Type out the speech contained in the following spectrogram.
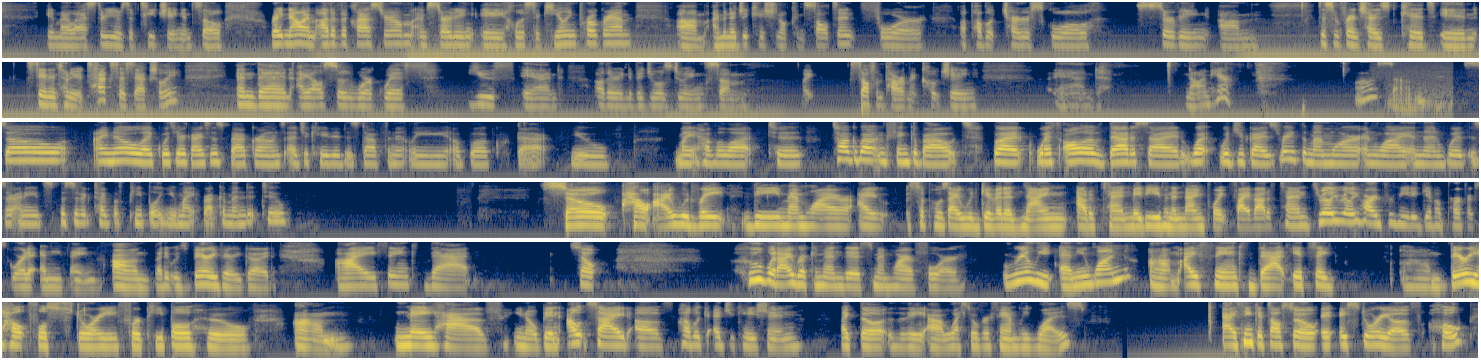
in my last three years of teaching. And so right now I'm out of the classroom. I'm starting a holistic healing program. Um, I'm an educational consultant for a public charter school serving um, disenfranchised kids in San Antonio, Texas, actually. And then I also work with youth and other individuals doing some like self-empowerment coaching and now i'm here. Awesome. So i know like with your guys' backgrounds educated is definitely a book that you might have a lot to talk about and think about but with all of that aside what would you guys rate the memoir and why and then would is there any specific type of people you might recommend it to so, how I would rate the memoir, I suppose I would give it a nine out of 10, maybe even a 9.5 out of 10. It's really, really hard for me to give a perfect score to anything, um, but it was very, very good. I think that, so who would I recommend this memoir for? Really, anyone. Um, I think that it's a um, very helpful story for people who um, may have you know been outside of public education like the the uh, westover family was. I think it's also a, a story of hope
